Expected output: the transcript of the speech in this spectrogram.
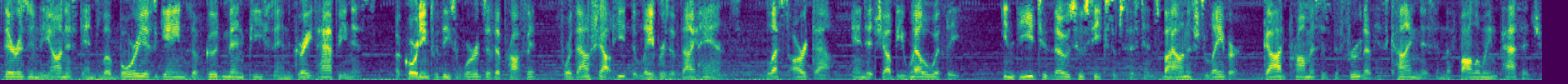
there is in the honest and laborious gains of good men peace and great happiness, according to these words of the prophet, For thou shalt eat the labors of thy hands, blessed art thou, and it shall be well with thee. Indeed to those who seek subsistence by honest labor, God promises the fruit of his kindness in the following passage,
